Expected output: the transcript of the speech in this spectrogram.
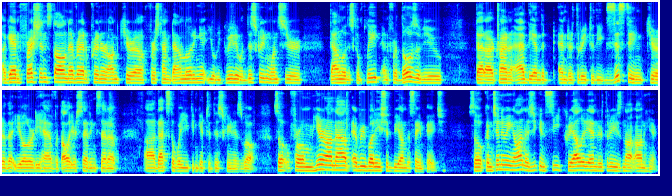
Again, fresh install, never had a printer on Cura, first time downloading it, you'll be greeted with this screen once you're download is complete. And for those of you that are trying to add the Ender, Ender 3 to the existing Cura that you already have with all your settings set up, uh, that's the way you can get to this screen as well. So from here on out, everybody should be on the same page. So continuing on, as you can see, Creality Ender 3 is not on here.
